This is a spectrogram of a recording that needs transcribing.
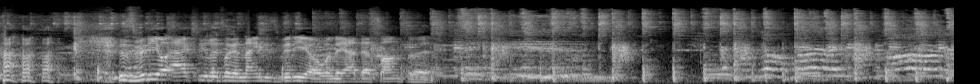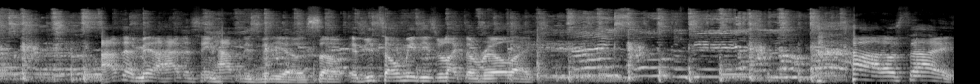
this video actually looks like a 90s video when they add that song to it. I have to admit I haven't seen half of these videos, so if you told me these were like the real like that was tight.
